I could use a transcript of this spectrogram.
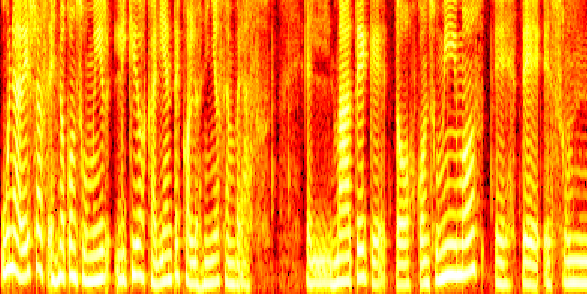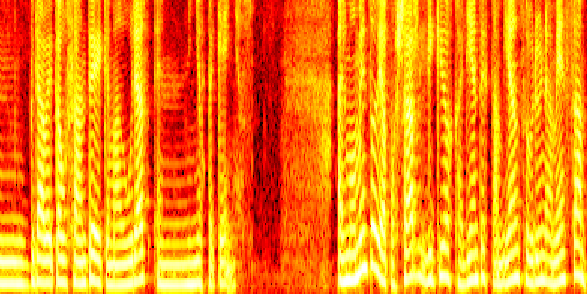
Una de ellas es no consumir líquidos calientes con los niños en brazos el mate que todos consumimos este, es un grave causante de quemaduras en niños pequeños. Al momento de apoyar líquidos calientes también sobre una mesa,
